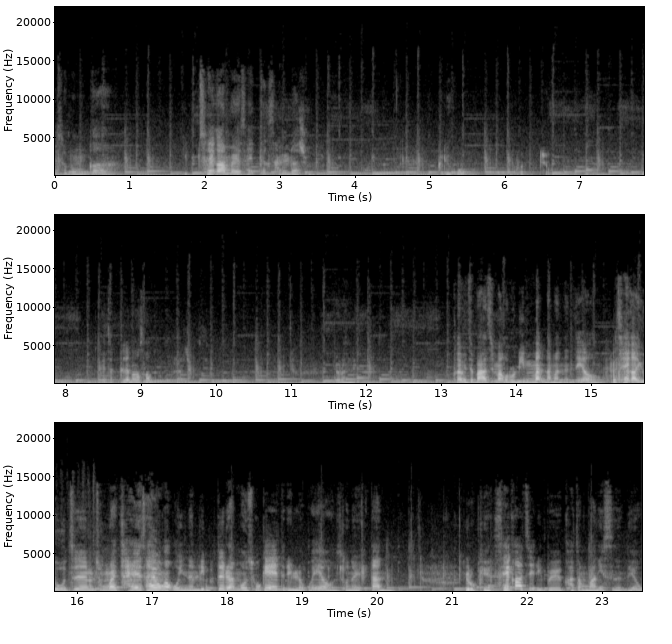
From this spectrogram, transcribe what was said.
해서 뭔가 입체감을 살짝 살려줍니다. 그리고 끊어서. 이런. 그럼 이제 마지막으로 립만 남았는데요. 제가 요즘 정말 잘 사용하고 있는 립들을 한번 소개해 드리려고 해요. 저는 일단 이렇게 세 가지 립을 가장 많이 쓰는데요.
